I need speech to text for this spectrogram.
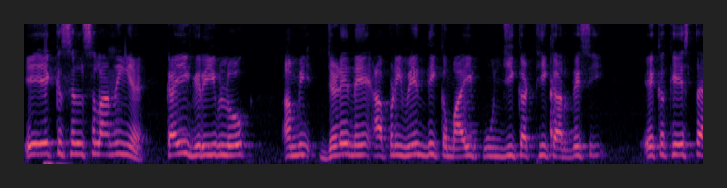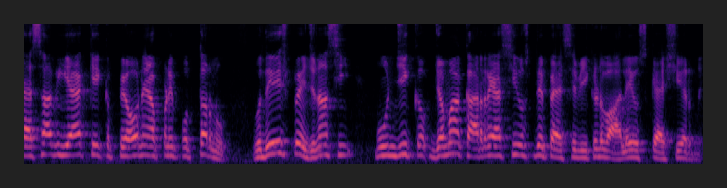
ਇਹ ਇੱਕ ਸਿਲਸਿਲਾ ਨਹੀਂ ਹੈ। ਕਈ ਗਰੀਬ ਲੋਕ ਅਮੀ, ਜਿਹੜੇ ਨੇ ਆਪਣੀ ਮਿਹਨਤ ਦੀ ਕਮਾਈ ਪੂੰਜੀ ਇਕੱਠੀ ਕਰਦੇ ਸੀ। ਇੱਕ ਕੇਸ ਤਾਂ ਐਸਾ ਵੀ ਹੈ ਕਿ ਇੱਕ ਪਿਓ ਨੇ ਆਪਣੇ ਪੁੱਤਰ ਨੂੰ ਵਿਦੇਸ਼ ਭੇਜਣਾ ਸੀ, ਪੂੰਜੀ ਜਮ੍ਹਾਂ ਕਰ ਰਿਹਾ ਸੀ ਉਸ ਦੇ ਪੈਸੇ ਵੀ ਕਢਵਾ ਲਏ ਉਸ ਕੈਸ਼ੀਅਰ ਨੇ।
